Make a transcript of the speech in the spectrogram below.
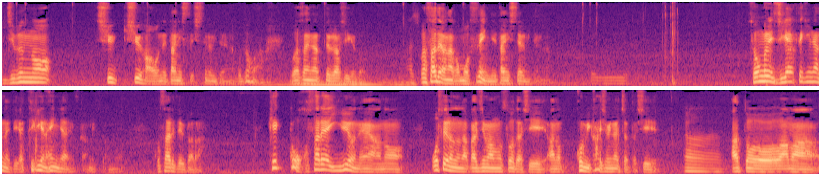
自分の宗宗派をネタにしてるみたいなことが噂になってるらしいけど、噂ではなんかもうすでにネタにしてるみたいな。えーそんぐらい自虐的にならないとやっていけないんじゃないですか、あの人はもう。干されてるから。結構干されいるよね、あの、オセロの中島もそうだし、あの、コンビ解消になっちゃったし、ああとはまあ、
